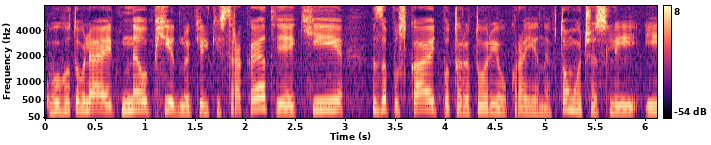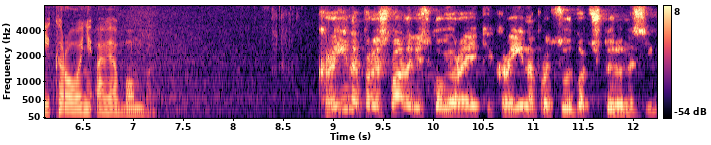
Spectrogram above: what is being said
виготовляють необхідну кількість ракет, які запускають по території України, в тому числі і керовані авіабомби. Країна перейшла на військові рейки. Країна працює 24 на 7.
